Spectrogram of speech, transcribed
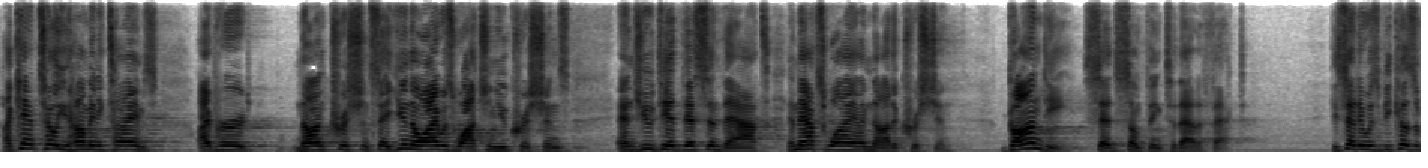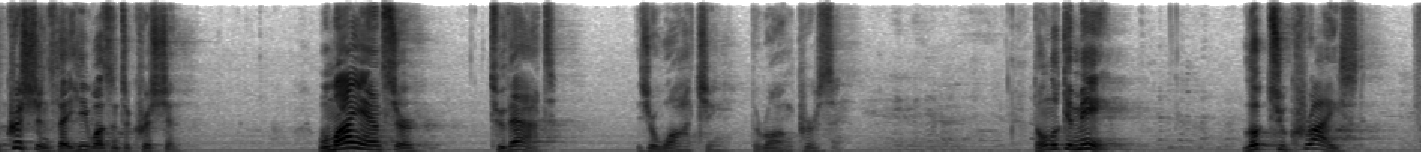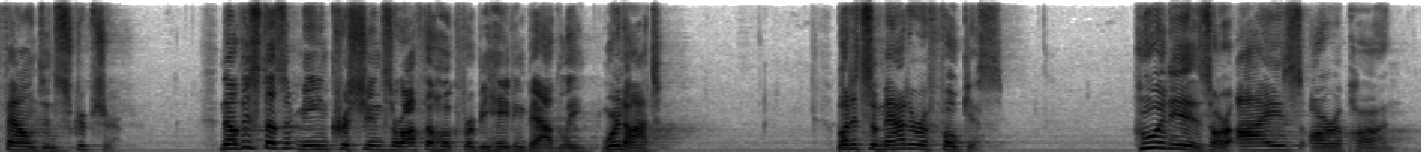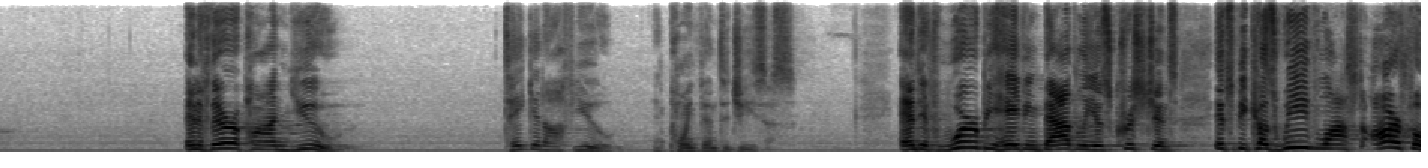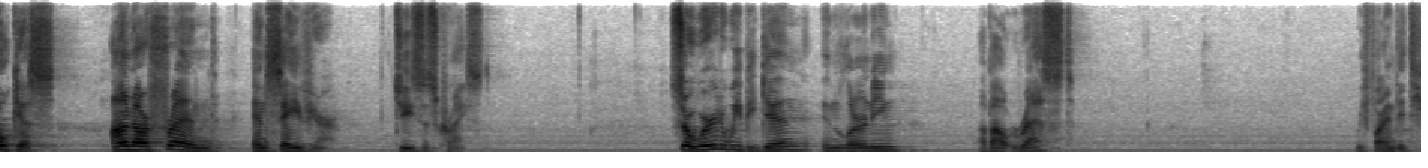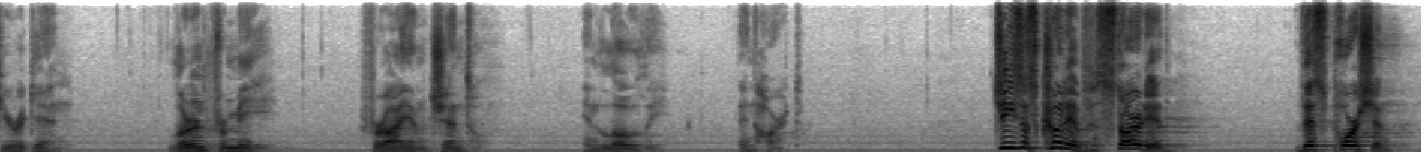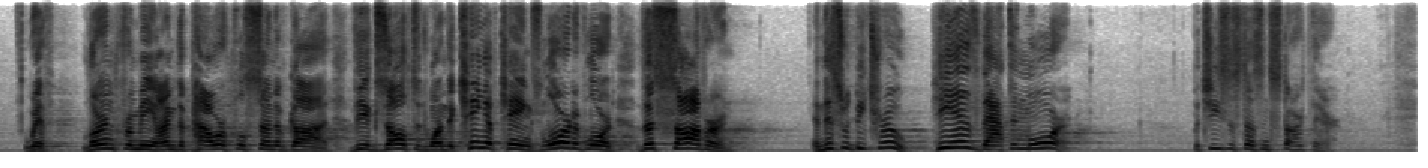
I can't tell you how many times I've heard non Christians say, You know, I was watching you Christians, and you did this and that, and that's why I'm not a Christian. Gandhi said something to that effect. He said it was because of Christians that he wasn't a Christian. Well, my answer to that is you're watching the wrong person. Don't look at me. Look to Christ found in Scripture. Now, this doesn't mean Christians are off the hook for behaving badly. We're not. But it's a matter of focus. Who it is our eyes are upon. And if they're upon you, take it off you and point them to Jesus. And if we're behaving badly as Christians, it's because we've lost our focus on our friend and Savior, Jesus Christ. So, where do we begin in learning about rest? We find it here again. Learn from me, for I am gentle and lowly in heart. Jesus could have started this portion with Learn from me, I'm the powerful Son of God, the exalted one, the King of kings, Lord of lords, the sovereign. And this would be true. He is that and more. But Jesus doesn't start there.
